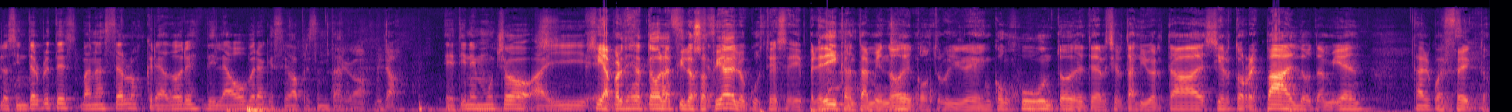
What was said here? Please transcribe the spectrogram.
los intérpretes van a ser los creadores de la obra que se va a presentar. Ahí va, mirá. Eh, tienen mucho ahí. Sí, aparte de toda la filosofía de lo que ustedes eh, predican también, ¿no? De construir en conjunto, de tener ciertas libertades, cierto respaldo también. Tal cual. Perfecto.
